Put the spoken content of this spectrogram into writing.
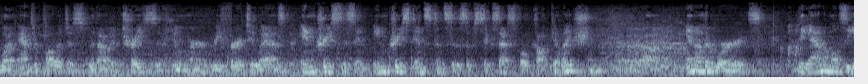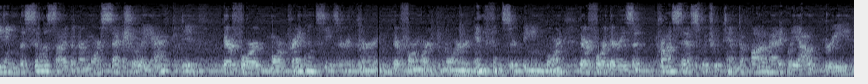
what anthropologists without a trace of humor refer to as increases in increased instances of successful copulation. Uh, in other words, the animals eating the psilocybin are more sexually active, therefore more pregnancies are occurring, therefore more, more infants are being born, therefore there is a process which would tend to automatically outbreed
